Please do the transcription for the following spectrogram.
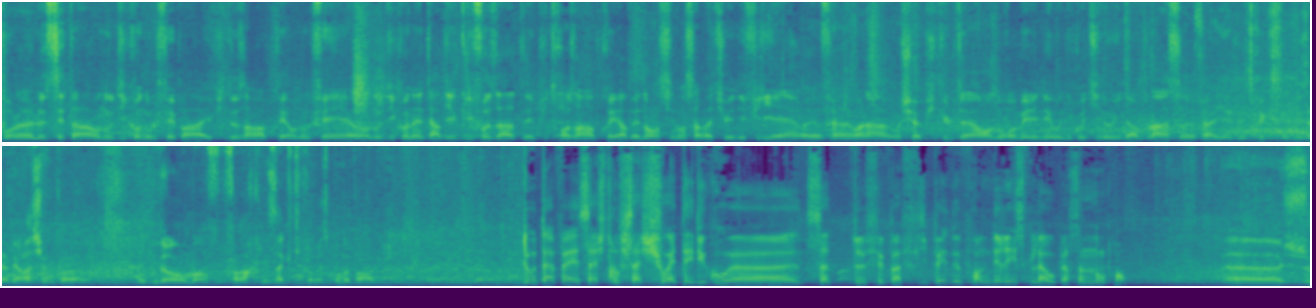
pour le, CETA on nous dit qu'on nous le fait pas et puis deux ans après on nous le fait, on nous dit qu'on interdit le glyphosate et puis trois ans après ah ben non sinon ça va tuer des filières, enfin voilà, je suis apiculteur, on nous remet les néonicotinoïdes en place, enfin il y a des trucs, c'est des aberrations quoi. Au bout d'un moment, il faut falloir que les actes correspondent aux paroles. Tout à fait, ça je trouve ça chouette. Et du coup, euh, ça te fait pas flipper de prendre des risques là où personne n'en prend? Euh, je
